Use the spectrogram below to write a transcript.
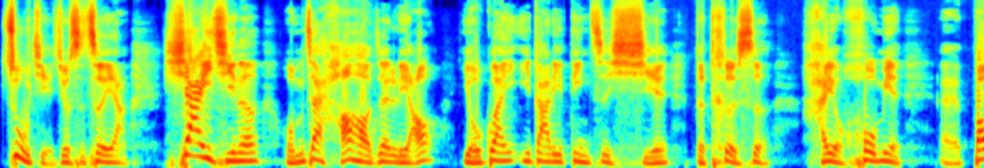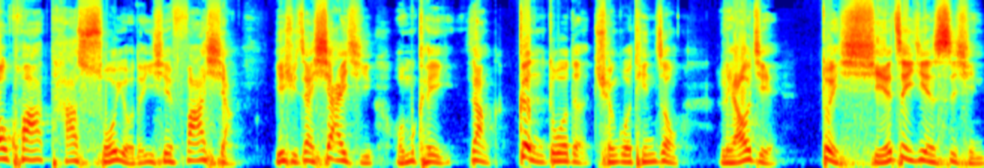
注解就是这样。下一集呢，我们再好好的聊有关意大利定制鞋的特色，还有后面呃，包括他所有的一些发想。也许在下一集，我们可以让更多的全国听众了解对鞋这件事情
